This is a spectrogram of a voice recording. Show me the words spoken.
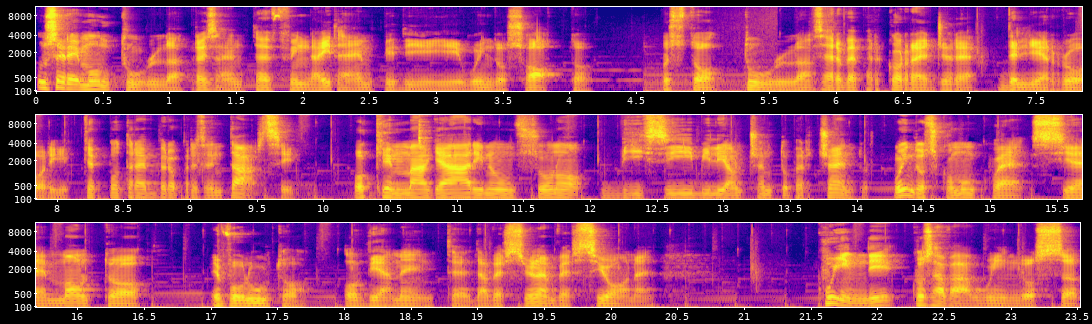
useremo un tool presente fin dai tempi di Windows 8, questo tool serve per correggere degli errori che potrebbero presentarsi o che magari non sono visibili al 100%. Windows comunque si è molto evoluto ovviamente da versione a versione. Quindi cosa fa Windows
